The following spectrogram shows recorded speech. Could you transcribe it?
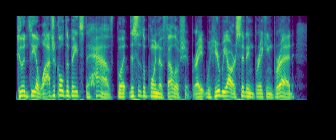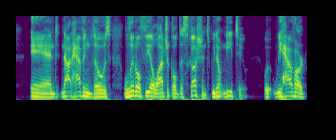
good theological debates to have, but this is the point of fellowship, right? Well, here we are sitting breaking bread and not having those little theological discussions. We don't need to. We have our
